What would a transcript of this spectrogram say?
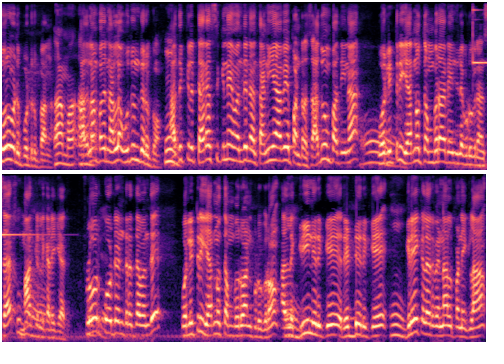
சொருவோடு போட்டிருப்பாங்க. அதெல்லாம் பார்த்து நல்லா உதிர்ந்து இருக்கும் அதுக்கு டெரஸுக்குன்னே வந்து நான் தனியாவே பண்றேன் சார். அதுவும் பாத்தீங்கன்னா ஒரு லிட்டர் 250 ரூபா ரேஞ்சில் கொடுக்குறேன் சார். மார்க்கெட்ல கிடைக்காது. ஃப்ளோர் கோட்ன்றத வந்து ஒரு லிட்டர் 250 ரூபான்னு கொடுக்குறோம். அதுல கிரீன் இருக்கு ரெட் இருக்கு. கிரே கலர் வேணாலும் பண்ணிக்கலாம்.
